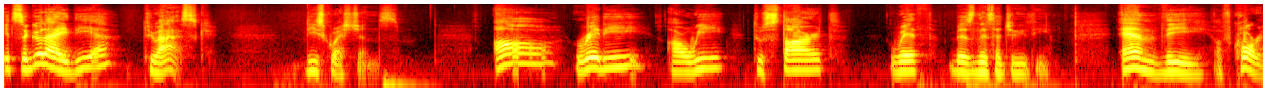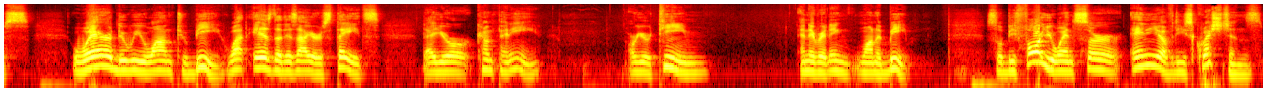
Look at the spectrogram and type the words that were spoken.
it's a good idea to ask these questions. How ready are we to start with business agility? And the, of course, where do we want to be? What is the desired states that your company or your team and everything want to be? So before you answer any of these questions,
